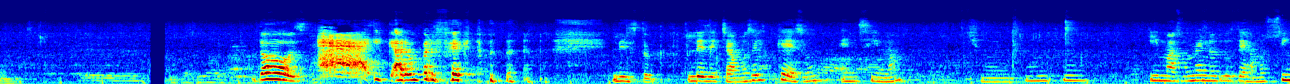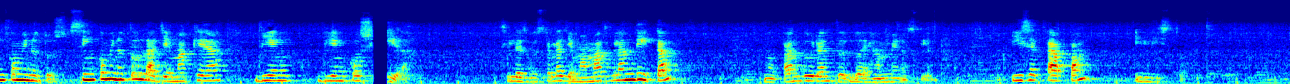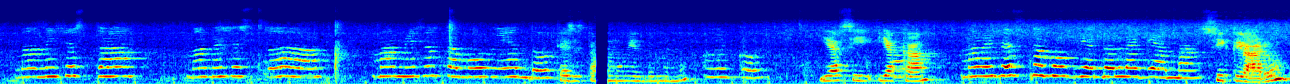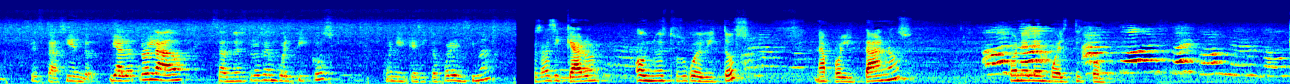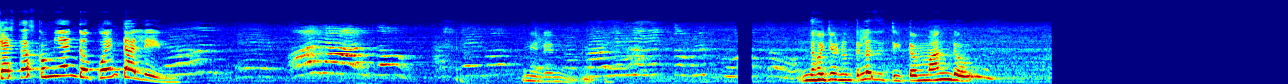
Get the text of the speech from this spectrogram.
dos. ¡Ah! Y quedaron perfectos. Listo. Les echamos el queso encima. Y más o menos los dejamos 5 minutos. 5 minutos la yema queda bien, bien cocida. Si les gusta la yema más blandita, no tan dura, entonces lo dejan menos tiempo. Y se tapa y listo. Mami se está, mami se está, mami se está moviendo. Que se está moviendo, mamá. Y así, y acá, Mami se está moviendo la llama. sí, claro, se está haciendo. Y al otro lado están nuestros envuelticos con el quesito por encima. Pues así quedaron hoy nuestros huevitos napolitanos con el envueltico. ¿Qué estás comiendo? Cuéntale. Miren, no, yo no te las estoy tomando.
